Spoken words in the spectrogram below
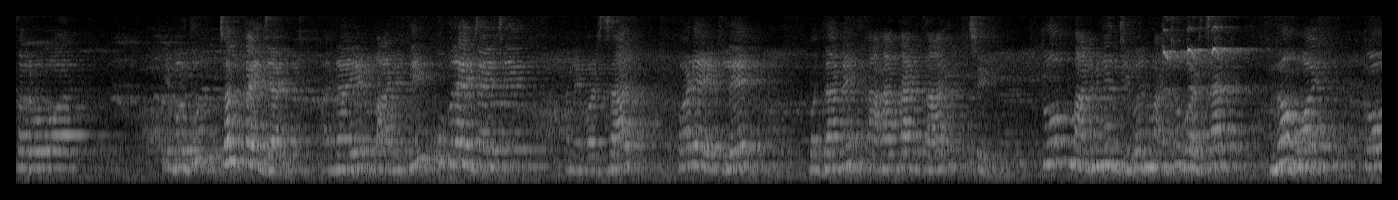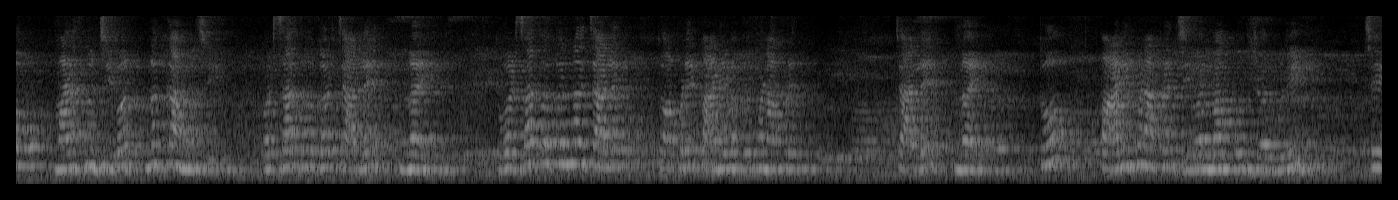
સરોવર એ બધું છલકાઈ જાય અને એ પાણીથી ઉભરાઈ જાય છે. અને વરસાદ પડે એટલે બધાને હાહાકાર થાય છે. તો માનવીના જીવનમાં જો વરસાદ ન હોય તો માણસનું જીવન નકામું છે. વરસાદ વગર ચાલે નહીં. તો વરસાદ વગર ન ચાલે તો આપણે પાણી વગર પણ આપણે ચાલે નહીં. તો પાણી પણ આપણા જીવનમાં ખૂબ જરૂરી છે.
